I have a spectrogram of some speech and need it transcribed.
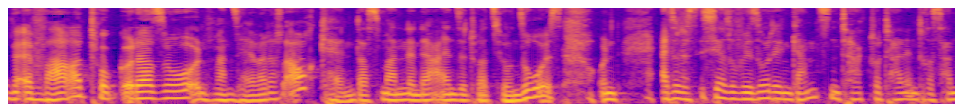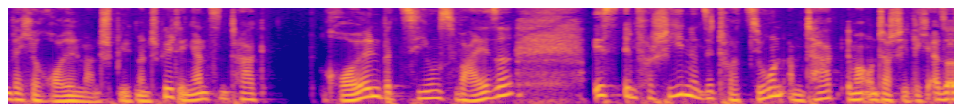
Eine Erwartung oder so und man selber das auch kennt, dass man in der einen Situation so ist. Und also das ist ja sowieso den ganzen Tag total interessant, welche Rollen man spielt. Man spielt den ganzen Tag Rollen beziehungsweise ist in verschiedenen Situationen am Tag immer unterschiedlich. Also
